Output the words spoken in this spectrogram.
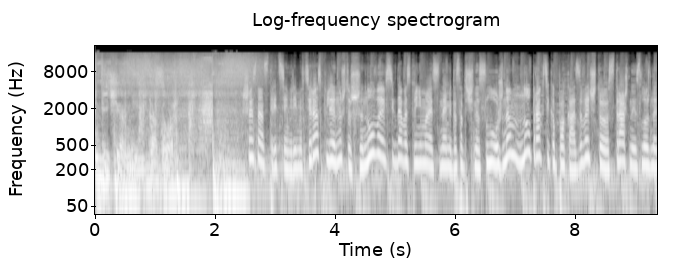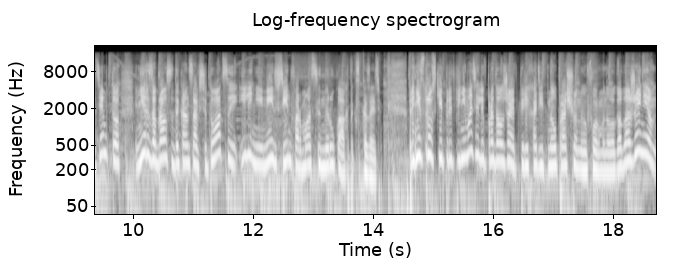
Вечерний дозор. 16.37, время в Тирасполе. Ну что ж, новое всегда воспринимается нами достаточно сложно, но практика показывает, что страшно и сложно тем, кто не разобрался до конца в ситуации или не имеет всей информации на руках, так сказать. Приднестровские предприниматели продолжают переходить на упрощенную форму налогообложения.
